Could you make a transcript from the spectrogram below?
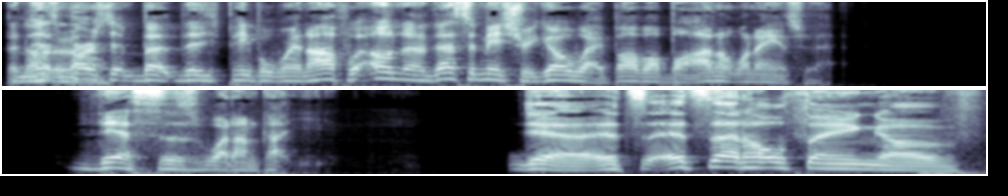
But Not this at all. person but these people went off, well, oh no, that's a mystery. Go away. Blah blah blah. I don't want to answer that. This is what I'm talking Yeah, it's it's that whole thing of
